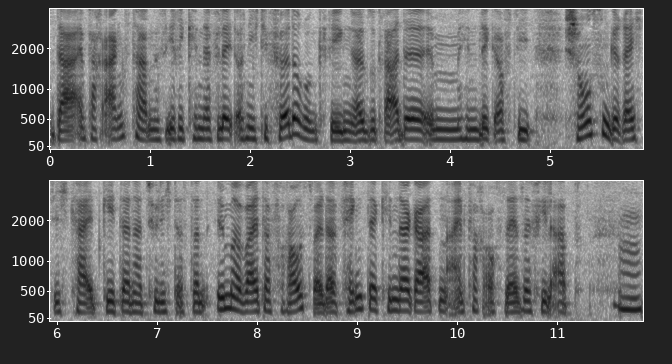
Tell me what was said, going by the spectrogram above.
da einfach Angst haben, dass ihre Kinder vielleicht auch nicht die Förderung kriegen. Also gerade im Hinblick auf die Chancengerechtigkeit geht da natürlich das dann immer weiter voraus, weil da fängt der Kindergarten einfach auch sehr, sehr viel ab. Mhm.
